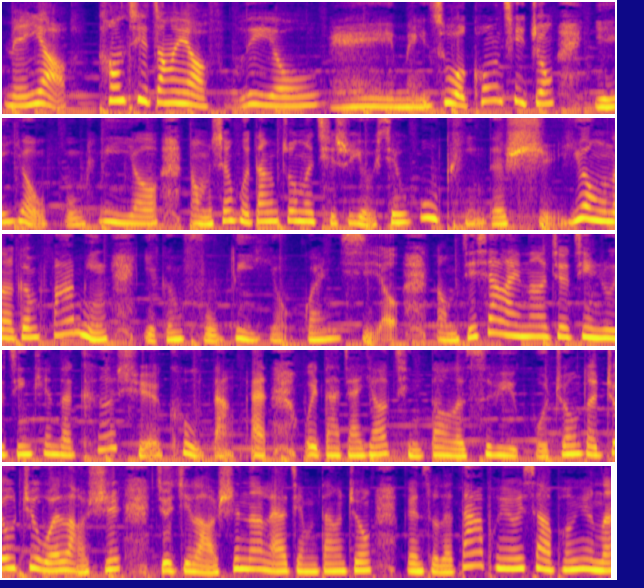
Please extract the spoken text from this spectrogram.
没有，空气中也有浮力哦。哎，没错，空气中也有浮力哦。那我们生活当中呢，其实有些物品的使用呢，跟发明也跟浮力有关系哦。那我们接下来呢，就进入今天的科学库档案，为大家邀请到了四育国中的周志伟老师、周吉老师呢，来到节目当中，跟所有的大朋友、小朋友呢，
